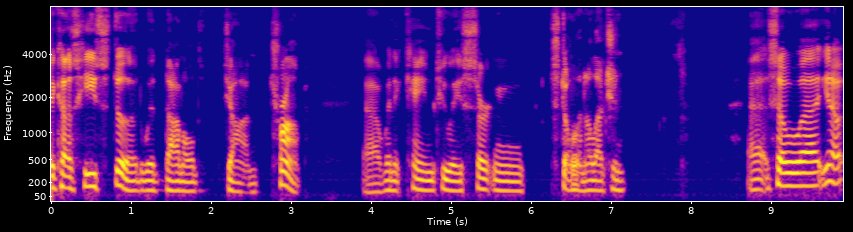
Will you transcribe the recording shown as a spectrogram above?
because he stood with Donald John Trump uh, when it came to a certain stolen election. Uh, so, uh, you know,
